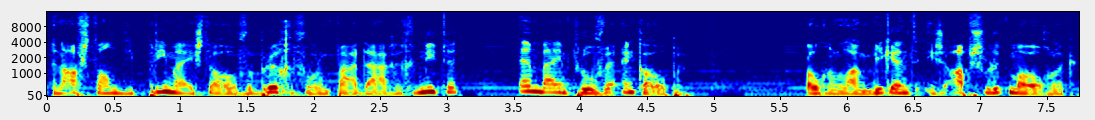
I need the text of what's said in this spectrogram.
Een afstand die prima is te overbruggen voor een paar dagen genieten en wijn proeven en kopen. Ook een lang weekend is absoluut mogelijk.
